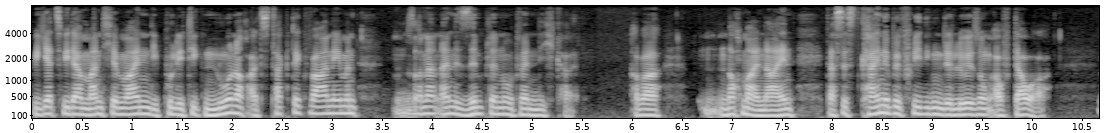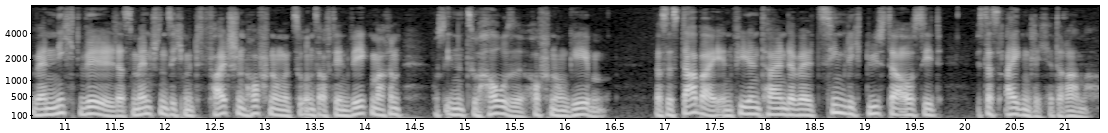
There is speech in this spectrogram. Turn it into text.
wie jetzt wieder manche meinen, die Politik nur noch als Taktik wahrnehmen, sondern eine simple Notwendigkeit. Aber nochmal nein, das ist keine befriedigende Lösung auf Dauer. Wer nicht will, dass Menschen sich mit falschen Hoffnungen zu uns auf den Weg machen, muss ihnen zu Hause Hoffnung geben. Dass es dabei in vielen Teilen der Welt ziemlich düster aussieht, ist das eigentliche Drama.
